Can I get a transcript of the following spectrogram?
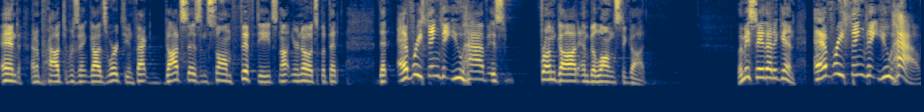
and, and I'm proud to present God's word to you. In fact, God says in Psalm 50, it's not in your notes, but that, that everything that you have is from God and belongs to God. Let me say that again. Everything that you have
